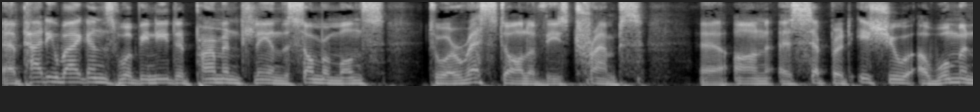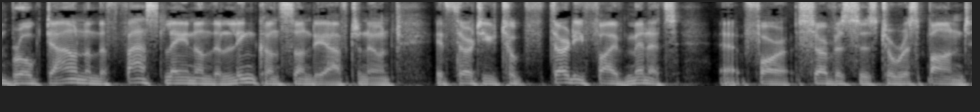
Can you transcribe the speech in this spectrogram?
Uh, paddy wagons will be needed permanently in the summer months to arrest all of these tramps. Uh, on a separate issue, a woman broke down on the fast lane on the link on Sunday afternoon. It 30, took 35 minutes uh, for services to respond.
